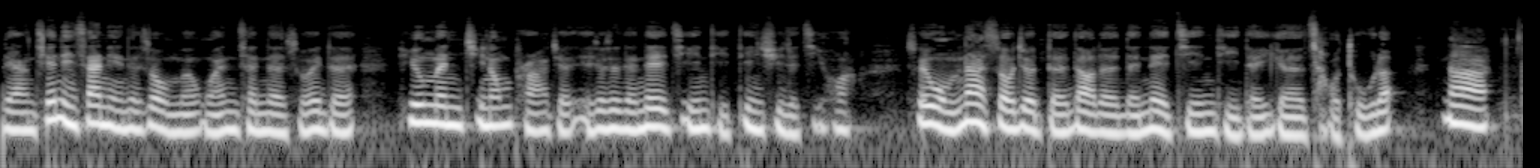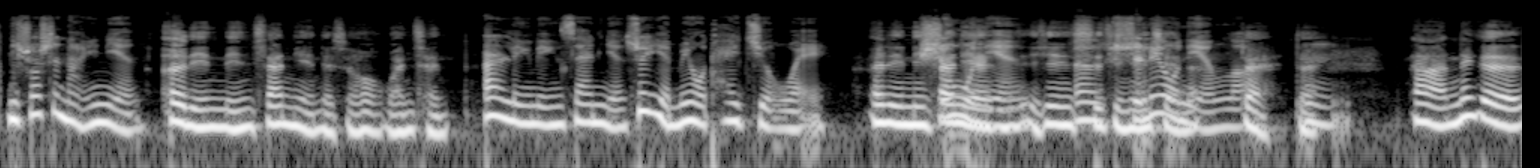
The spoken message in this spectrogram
两千零三年的时候，我们完成了所谓的 Human Genome Project，也就是人类基因体定序的计划，所以我们那时候就得到了人类基因体的一个草图了。那你说是哪一年？二零零三年的时候完成，二零零三年，所以也没有太久哎，二零零三年已经呃十几十年前了，六年了。对对。嗯那那个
